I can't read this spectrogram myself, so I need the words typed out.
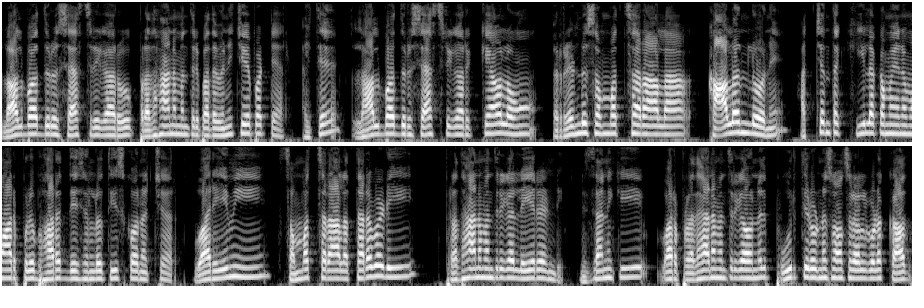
లాల్ బహదూర్ శాస్త్రి గారు ప్రధానమంత్రి పదవిని చేపట్టారు. అయితే లాల్ బహదూర్ శాస్త్రి గారు కేవలం రెండు సంవత్సరాల కాలంలోనే అత్యంత కీలకమైన మార్పులు భారతదేశంలో తీసుకొని వచ్చారు వారేమి సంవత్సరాల తరబడి ప్రధానమంత్రిగా లేరండి. నిజానికి వారు ప్రధానమంత్రిగా ఉన్నది పూర్తి రెండు సంవత్సరాలు కూడా కాదు.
